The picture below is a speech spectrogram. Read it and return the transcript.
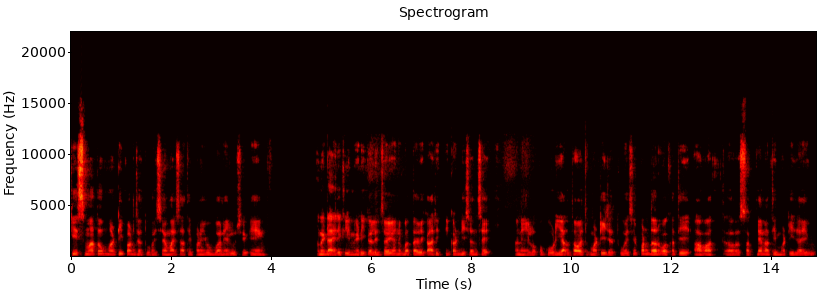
કેસમાં તો મટી પણ જતું હોય છે. અમારી સાથે પણ એવું બનેલું છે કે અમે ડાયરેક્ટલી મેડિકલે જઈ અને બતાવીએ કે આ રીતની કન્ડિશન છે અને એ લોકો ગોળી આવતા હોય તો મટી જતું હોય છે. પણ દર વખતે આ વાત શક્ય નથી મટી જાય એવું.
